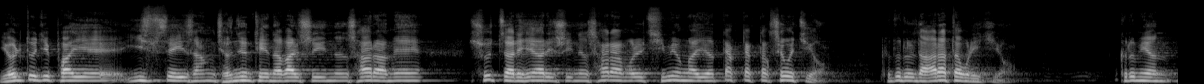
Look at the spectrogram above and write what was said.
열두 지파에 20세 이상 전쟁터에 나갈 수 있는 사람의 숫자를 헤아릴 수 있는 사람을 지명하여 딱딱딱 세웠지요. 그들을 다 알았다고 그랬지요. 그러면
